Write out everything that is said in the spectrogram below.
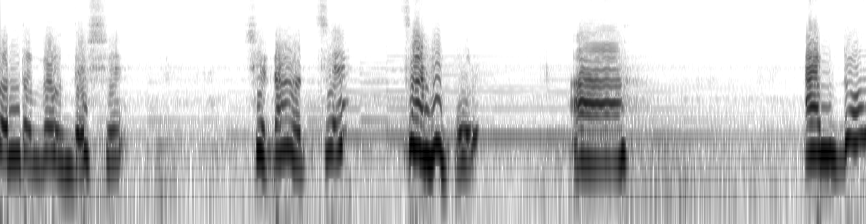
গন্তব্যের উদ্দেশ্যে সেটা হচ্ছে চাঁদিপুর। একদম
